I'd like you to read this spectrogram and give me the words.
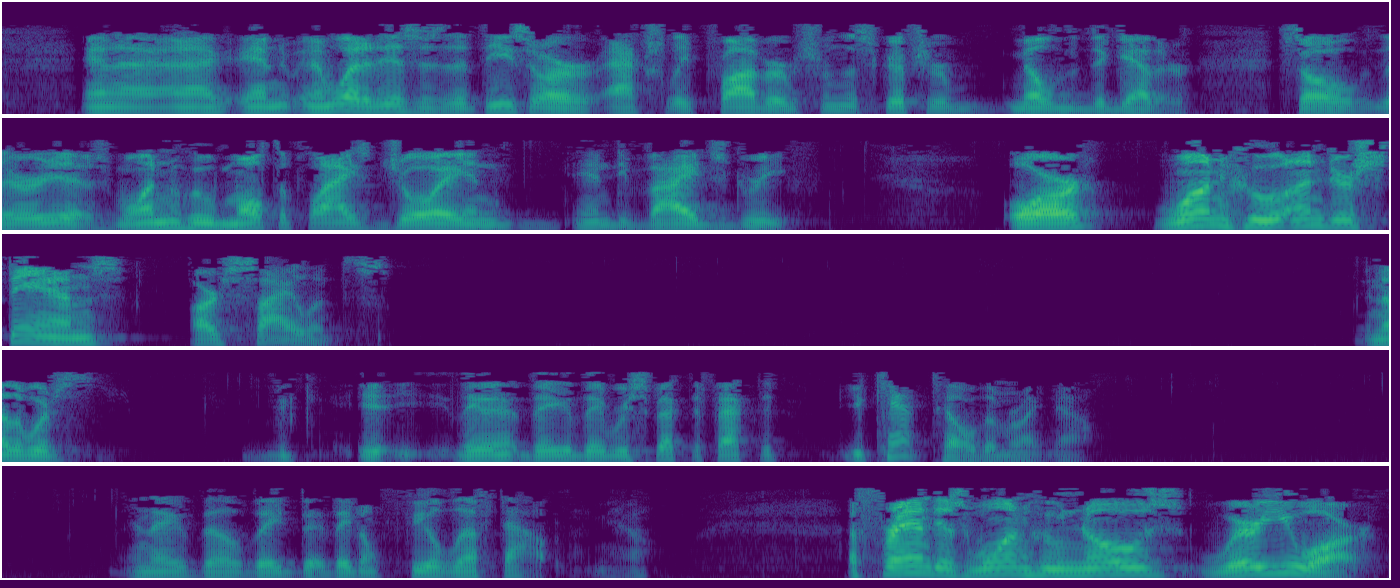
And, uh, and, and what it is is that these are actually proverbs from the scripture melded together. So there it is. One who multiplies joy and, and divides grief. Or one who understands our silence. In other words, they, they, they respect the fact that you can't tell them right now. And they, they, they don't feel left out. You know? A friend is one who knows where you are,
